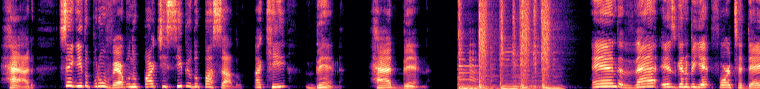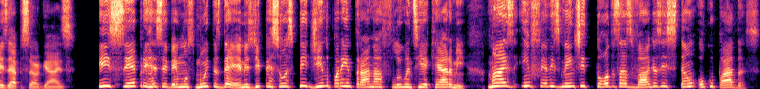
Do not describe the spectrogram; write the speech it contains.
had, seguido por um verbo no particípio do passado, aqui been, had been. And that is gonna be it for today's episode, guys. E sempre recebemos muitas DMs de pessoas pedindo para entrar na Fluency Academy, mas infelizmente todas as vagas estão ocupadas.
